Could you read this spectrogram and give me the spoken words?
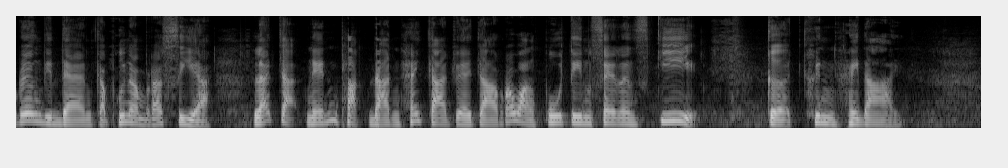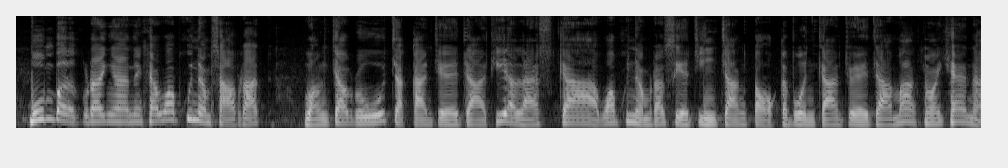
เรื่องดินแดนกับผู้นำรัสเซีย และจะเน้นผลักดันให้การเจรจาระหว่างปูตินเซเลนสกี้เกิดขึ้นให้ได้บูมเบิร์กรายงานนะครับว่าผู้นำสหรัฐ หวังจะรู้จากการเจรจาที่阿拉สกาว่าผู้นำรัสเซียจริงจังต่อกระบวนการเจรจามากน้อยแค่ไหน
